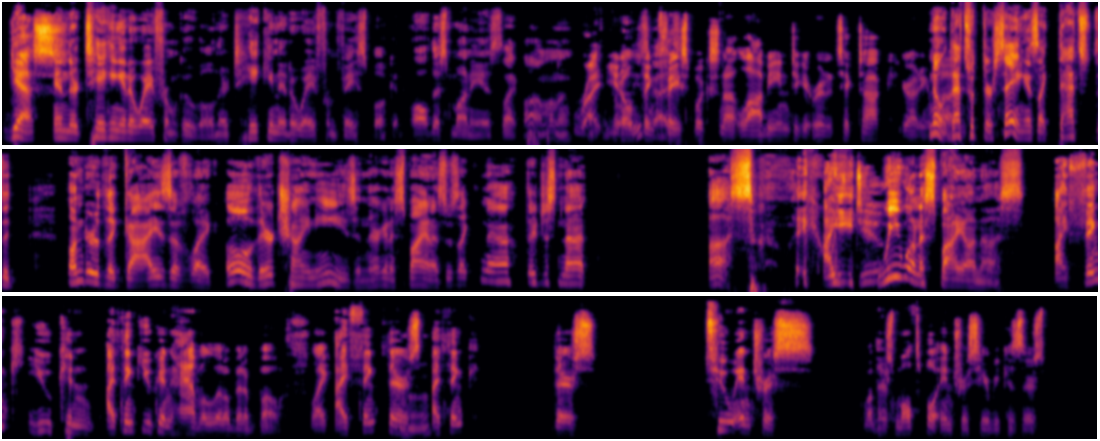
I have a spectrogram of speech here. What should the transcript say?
yes. And they're taking it away from Google and they're taking it away from Facebook. And all this money is like, oh, I'm going to. right. You don't think Facebook's not lobbying to get rid of TikTok? You're out of your No, mind. that's what they're saying. Is like that's the under the guise of like, oh, they're Chinese and they're gonna spy on us. It's like, nah, they're just not us. like, I do- We want to spy on us. I think you can. I think you can have a little bit of both. Like I think there's. Mhm. I think there's two interests. Well, there's multiple interests here because there's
